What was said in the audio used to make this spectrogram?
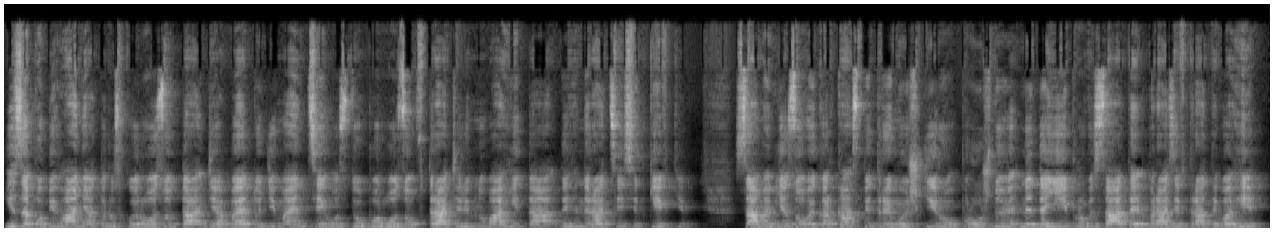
і запобігання атеросклерозу та діабету, деменції, остеопорозу, втраті рівноваги та дегенерації сітківки. Саме м'язовий каркас підтримує шкіру пружною, не дає їй провисати в разі втрати ваги.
